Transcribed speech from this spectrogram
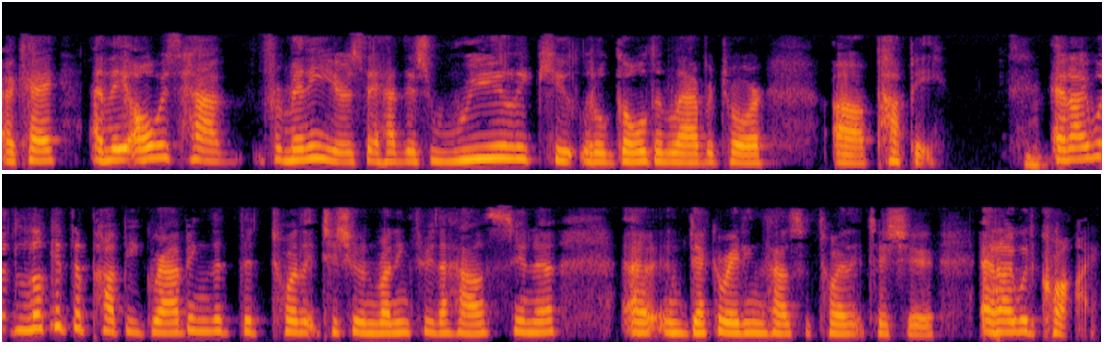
Okay. And they always have, for many years, they had this really cute little golden Labrador uh, puppy. And I would look at the puppy grabbing the, the toilet tissue and running through the house, you know, uh, and decorating the house with toilet tissue. And I would cry,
